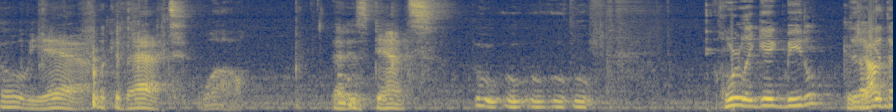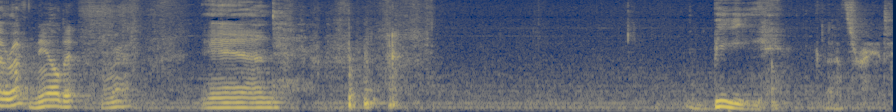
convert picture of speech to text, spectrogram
oh yeah, look at that. Wow. That is dense. Ooh, ooh, ooh, ooh, ooh. Whirligig beetle. Good Did job. I get that right? Nailed it. All right. And B. That's right.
